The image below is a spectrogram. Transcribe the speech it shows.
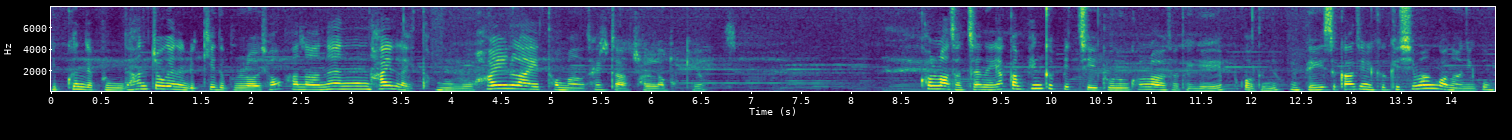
입큰 제품인데 한쪽에는 리퀴드 블러셔, 하나는 하이라이터. 이걸로 하이라이터만 살짝 발라볼게요. 컬러 자체는 약간 핑크빛이 도는 컬러여서 되게 예쁘거든요. 베이스 까짐이 그렇게 심한 건 아니고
